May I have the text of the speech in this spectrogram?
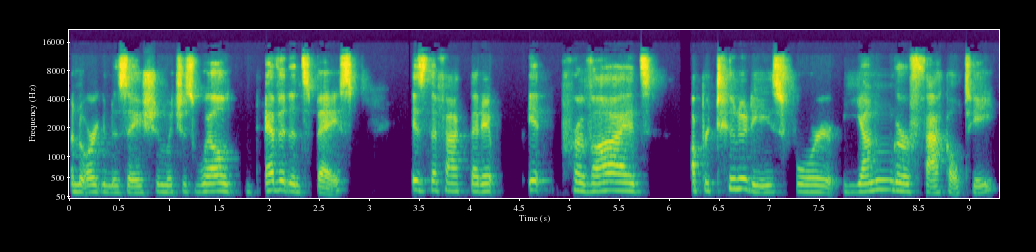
an organization which is well evidence based is the fact that it it provides opportunities for younger faculty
